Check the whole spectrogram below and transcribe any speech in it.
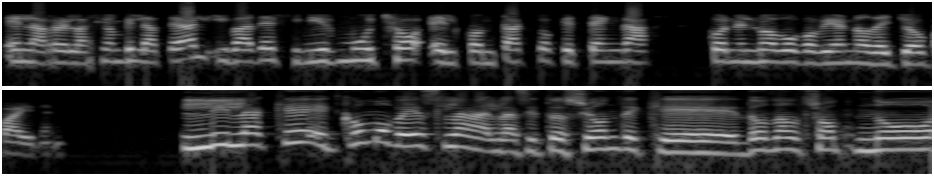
en la relación bilateral y va a definir mucho el contacto que tenga con el nuevo gobierno de Joe Biden. Lila, ¿qué, ¿cómo ves la, la, situación de que Donald Trump no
